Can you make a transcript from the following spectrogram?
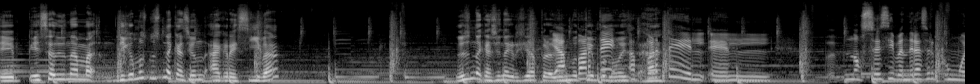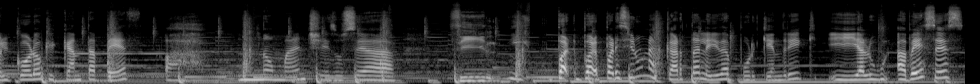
empieza de una... Digamos, no es una canción agresiva, no es una canción agresiva, pero al mismo tiempo no es. Aparte, el, No sé si vendría a ser como el coro que canta Beth. Ah, no manches, o sea. Sí. pareciera una carta leída por Kendrick y a veces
